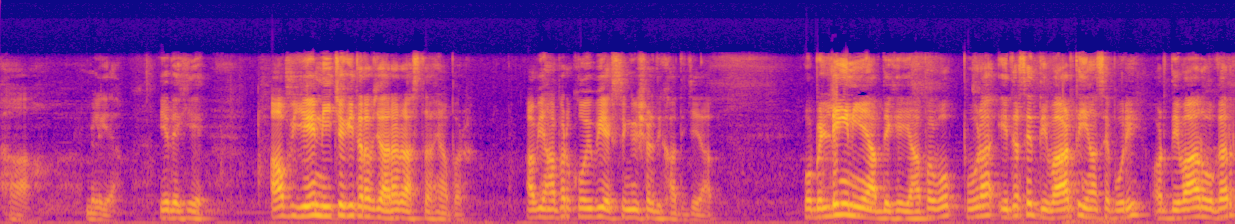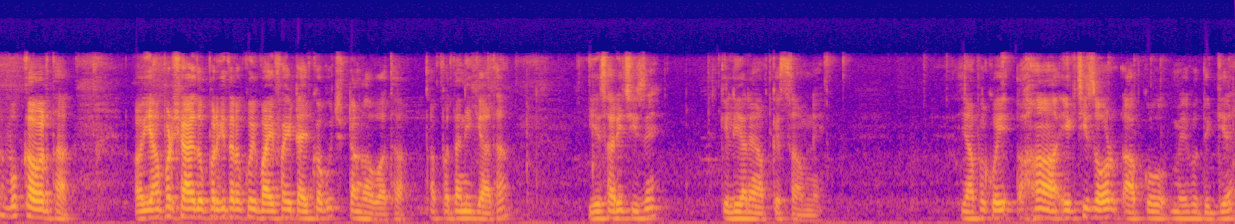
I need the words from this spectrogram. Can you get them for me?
हाँ मिल गया। ये देखिए, अब ये नीचे की तरफ़ जा रहा रास्ता है यहाँ पर। अब यहाँ पर कोई भी एक्सटिंग्विशर दिखा दीजिए आप। वो बिल्डिंग ही नहीं है, आप देखिए, यहाँ पर वो पूरा इधर से दीवार थी, यहाँ से पूरी, और दीवार होकर वो कवर था। और यहाँ पर शायद ऊपर की तरफ़ कोई वाईफाई टाइप का कुछ टंगा हुआ था। अब पता नहीं क्या था। ये सारी चीज़ें क्लियर हैं आपके सामने। यहाँ पर कोई हाँ एक चीज़ और आपको मेरे को दिख गया।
